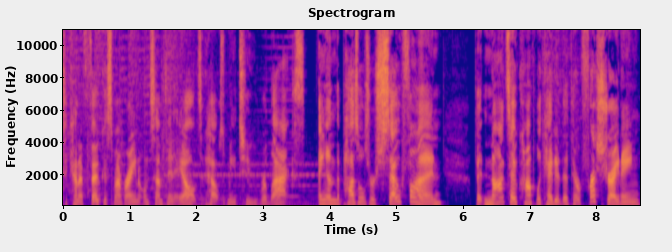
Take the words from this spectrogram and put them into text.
to kind of focus my brain on something else. It helps me to relax. And the puzzles are so fun, but not so complicated that they're frustrating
